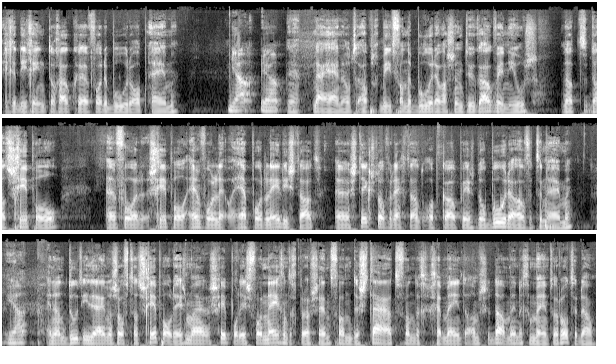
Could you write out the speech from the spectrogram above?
Die, die ging toch ook eh, voor de boeren opnemen. Ja, ja. Ja. Nou ja, en op, op het gebied van de boeren was er natuurlijk ook weer nieuws. Dat, dat Schiphol eh, voor Schiphol en voor Le- Airport Lelystad... eh, stikstofrechten aan het opkopen is door boeren over te nemen. ja. En dan doet iedereen alsof dat Schiphol is. Maar Schiphol is voor 90% van de staat van de gemeente Amsterdam en de gemeente Rotterdam.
